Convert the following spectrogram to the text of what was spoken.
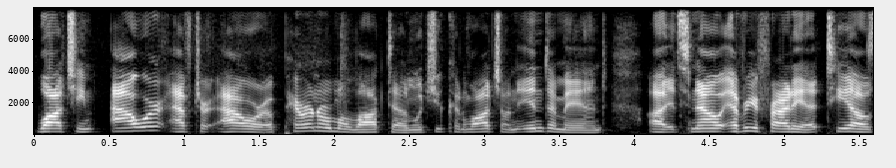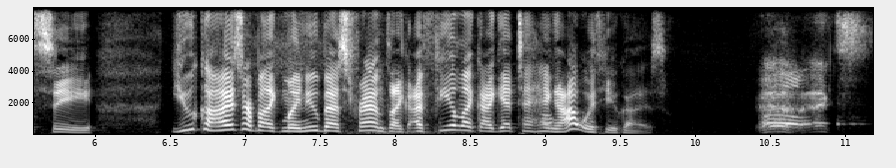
watching hour after hour of Paranormal Lockdown, which you can watch on in demand. Uh, it's now every Friday at TLC. You guys are like my new best friends. Like I feel like I get to hang out with you guys. Yeah, thanks.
